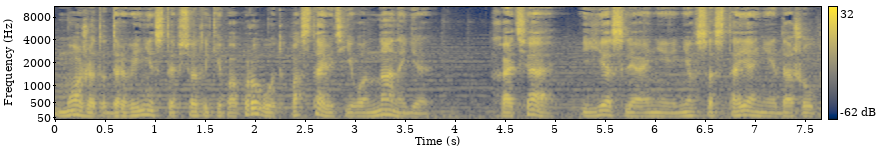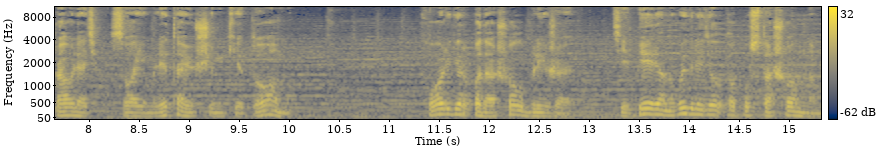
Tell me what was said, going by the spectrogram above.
Может, дарвинисты все-таки попробуют поставить его на ноги? Хотя, если они не в состоянии даже управлять своим летающим китом... Фольгер подошел ближе. Теперь он выглядел опустошенным.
